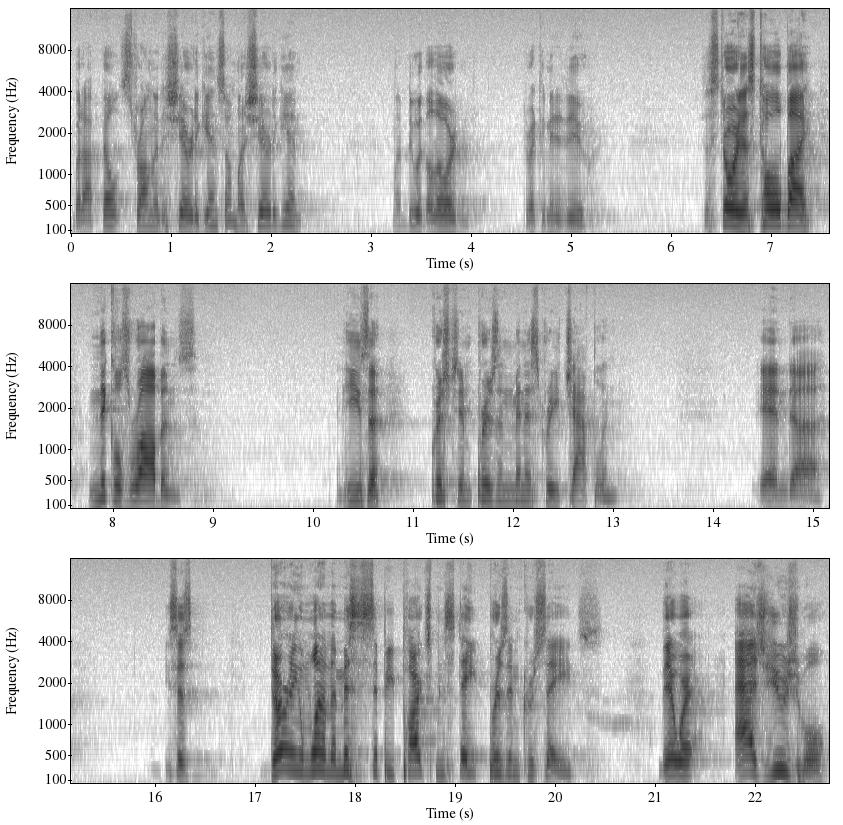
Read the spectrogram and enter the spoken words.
but I felt strongly to share it again, so I'm going to share it again. I'm going to do what the Lord directed me to do. A story that's told by Nichols Robbins. And he's a Christian prison ministry chaplain. And uh, he says, during one of the Mississippi Parchman State Prison crusades, there were, as usual,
